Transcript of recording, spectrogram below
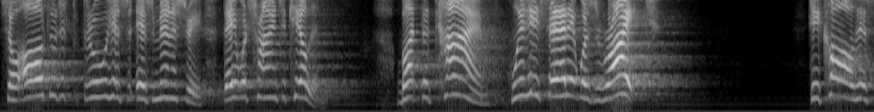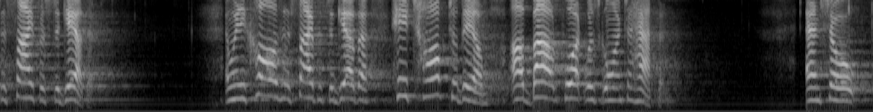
So, all through, the, through his, his ministry, they were trying to kill him. But the time when he said it was right, he called his disciples together and when he called his disciples together, he talked to them about what was going to happen. And so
